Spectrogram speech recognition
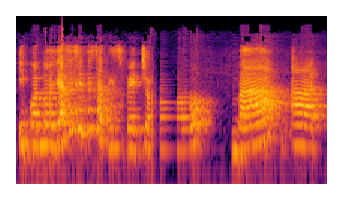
Y cuando ya se siente satisfecho, va a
